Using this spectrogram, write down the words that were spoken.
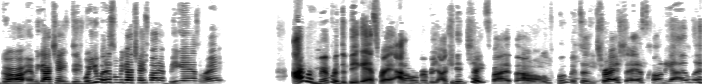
Girl, and we got chased. Did were you with us when we got chased by that big ass rat? I remember the big ass rat. I don't remember y'all getting chased by it though. Oh, we went to yeah. trash ass Coney Island.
